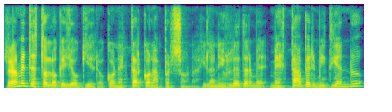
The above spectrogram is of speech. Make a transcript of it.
Realmente esto es lo que yo quiero, conectar con las personas y la newsletter me, está permitiendo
